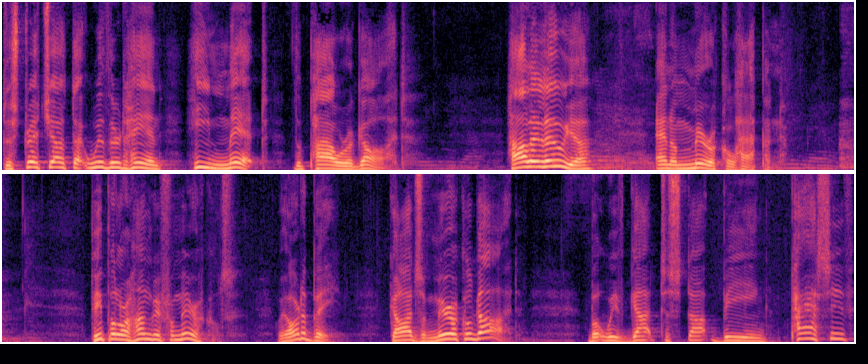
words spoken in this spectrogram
to stretch out that withered hand, he met the power of God. Hallelujah. And a miracle happened. People are hungry for miracles. We ought to be. God's a miracle God. But we've got to stop being passive.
